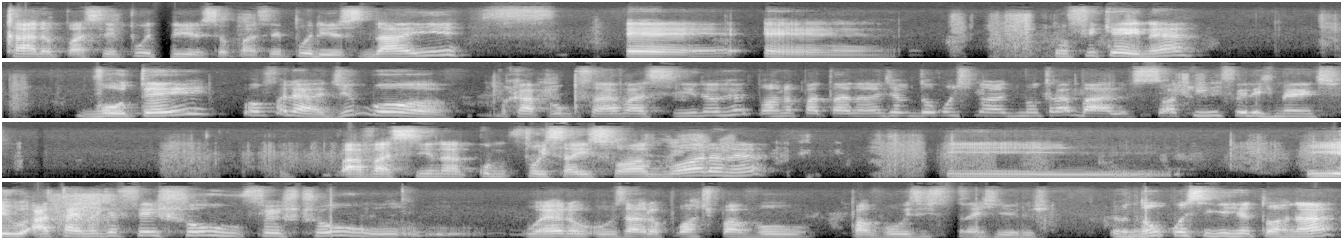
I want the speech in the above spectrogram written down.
Cara, eu passei por isso, eu passei por isso. Daí, é, é, eu fiquei, né? Voltei, eu falei, ah, de boa, daqui a pouco sai a vacina, eu retorno para a Tailândia e dou continuidade do meu trabalho. Só que, infelizmente, a vacina foi sair só agora, né? E, e a Tailândia fechou, fechou o aer, os aeroportos para voo, voos estrangeiros. Eu não consegui retornar.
